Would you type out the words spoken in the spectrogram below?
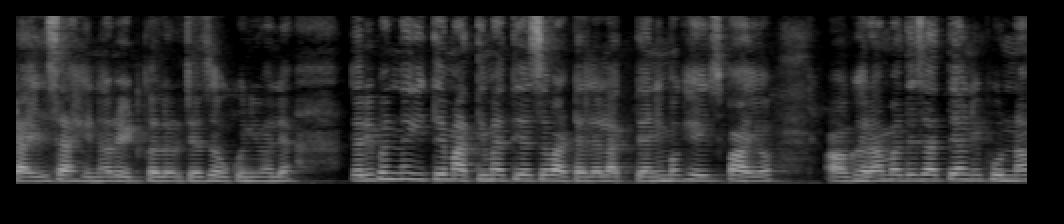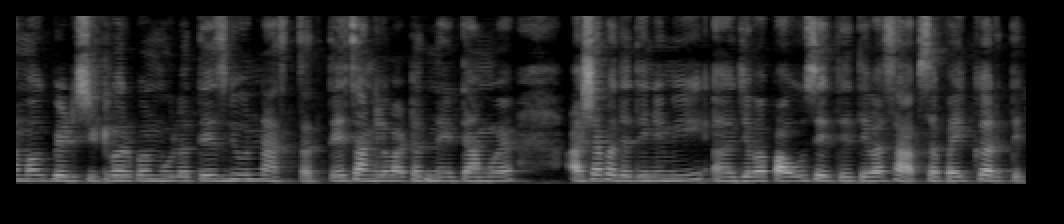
टाईल्स आहे ना रेड कलरच्या चौकोनीवाल्या तरी पण ना इथे माती माती असं वाटायला लागते. आणि मग हेच पाय घरामध्ये जाते आणि पुन्हा मग बेडशीटवर पण मुलं तेच घेऊन नाचतात. ते चांगलं वाटत नाही. त्यामुळे अशा पद्धतीने मी जेव्हा पाऊस येते तेव्हा साफसफाई करते.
